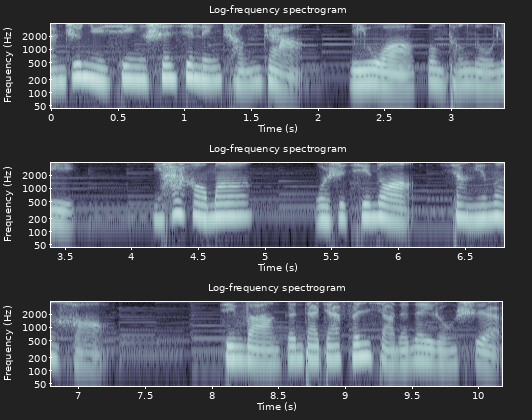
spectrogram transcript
感知女性身心灵成长，你我共同努力。你还好吗？我是七诺，向您问好。今晚跟大家分享的内容是：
